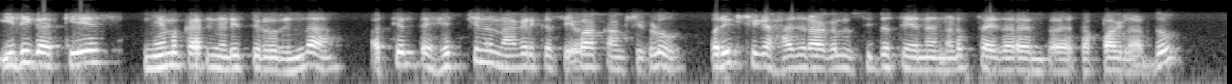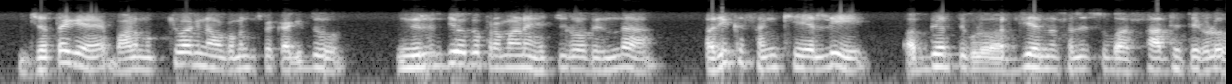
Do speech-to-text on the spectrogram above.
ಇದೀಗ ಕೆಎಸ್ ನೇಮಕಾತಿ ನಡೆಯುತ್ತಿರುವುದರಿಂದ ಅತ್ಯಂತ ಹೆಚ್ಚಿನ ನಾಗರಿಕ ಸೇವಾಕಾಂಕ್ಷಿಗಳು ಪರೀಕ್ಷೆಗೆ ಹಾಜರಾಗಲು ಸಿದ್ಧತೆಯನ್ನ ನಡೆಸ್ತಾ ಇದ್ದಾರೆ ಅಂತ ತಪ್ಪಾಗಲಾರದು. ಜೊತೆಗೆ ಬಹಳ ಮುಖ್ಯವಾಗಿ ನಾವು ಗಮನಿಸಬೇಕಾಗಿದ್ದು, ನಿರುದ್ಯೋಗ ಪ್ರಮಾಣ ಹೆಚ್ಚಿರುವುದರಿಂದ ಅಧಿಕ ಸಂಖ್ಯೆಯಲ್ಲಿ ಅಭ್ಯರ್ಥಿಗಳು ಅರ್ಜಿಯನ್ನು ಸಲ್ಲಿಸುವ ಸಾಧ್ಯತೆಗಳು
